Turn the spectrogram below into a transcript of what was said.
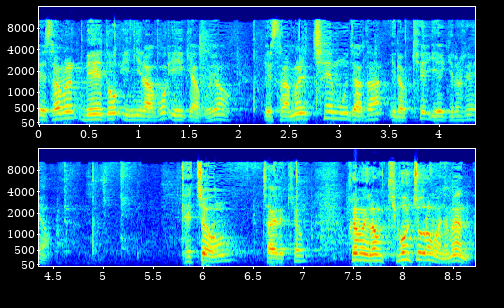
이 사람을 매도인이라고 얘기하고요. 이 사람을 채무자다 이렇게 얘기를 해요. 됐죠? 자 이렇게요. 그러면 여러분 기본적으로 뭐냐면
